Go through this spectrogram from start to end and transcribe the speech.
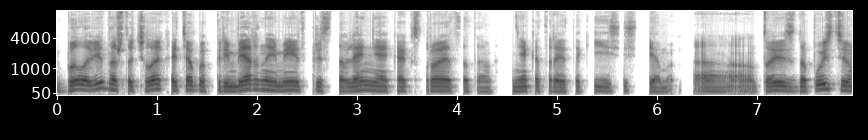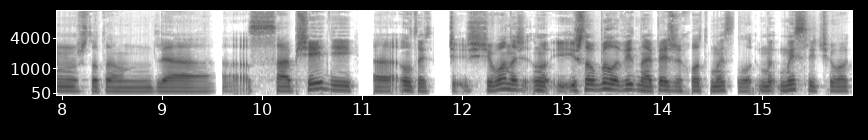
было видно, что человек хотя бы примерно имеет представление, как строятся там некоторые такие системы. Э, то есть, допустим, что там для э, сообщений, э, ну, то есть, с чего начать, ну, и, чтобы было видно, опять же, ход мысли, мысли чувак.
